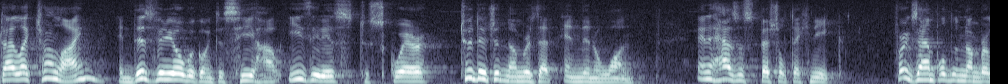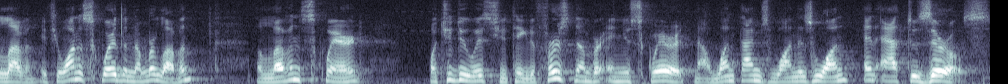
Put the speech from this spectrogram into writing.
to iLectureOnline. In this video, we're going to see how easy it is to square two-digit numbers that end in a 1. And it has a special technique. For example, the number 11. If you want to square the number 11, 11 squared, what you do is you take the first number and you square it. Now, 1 times 1 is 1, and add two zeros.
